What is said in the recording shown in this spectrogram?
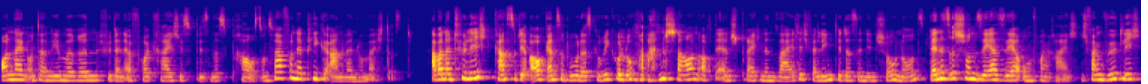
Online-Unternehmerin für dein erfolgreiches Business brauchst. Und zwar von der Pike an, wenn du möchtest. Aber natürlich kannst du dir auch ganz in Ruhe das Curriculum anschauen auf der entsprechenden Seite. Ich verlinke dir das in den Show Notes, denn es ist schon sehr, sehr umfangreich. Ich fange wirklich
